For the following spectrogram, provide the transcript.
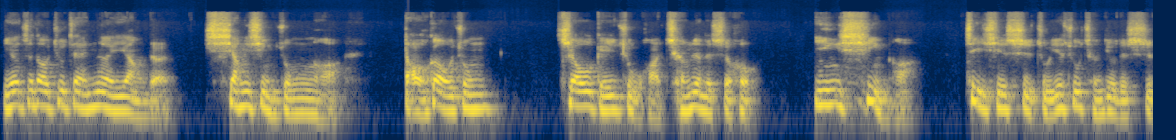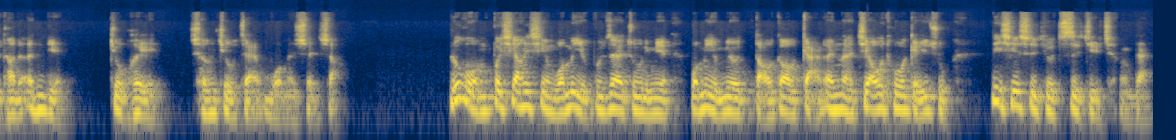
你要知道，就在那样的相信中哈，祷告中交给主哈，承认的时候，因信啊，这些事主耶稣成就的事，他的恩典就会成就在我们身上。如果我们不相信，我们也不在主里面，我们有没有祷告、感恩呢？交托给主，那些事就自己承担，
